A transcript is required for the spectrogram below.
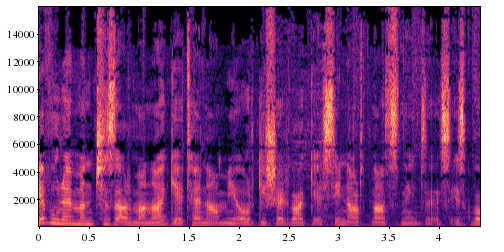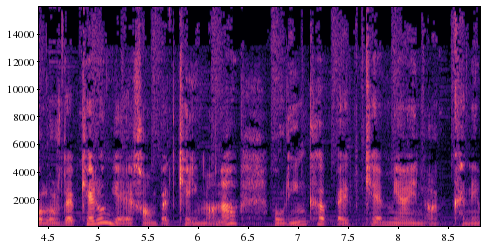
Եվ ուրեմն չզարմանաք, եթե նա մի օր գիշերվա կեսին արթնացնի ձեզ, իսկ բոլոր դեպքերում երեխան պետք է իմանա, որ ինքը պետք է միայնակ քնի։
